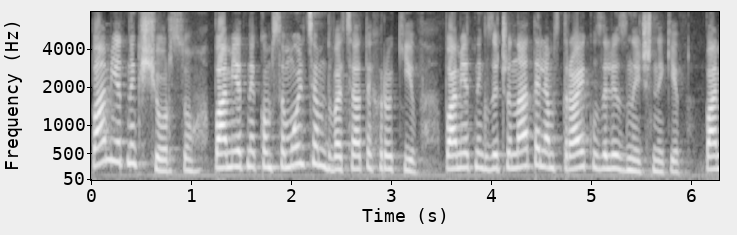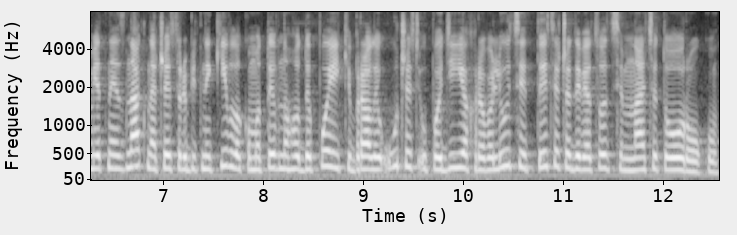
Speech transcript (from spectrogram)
Пам'ятник Щорсу, пам'ятник комсомольцям 20-х років, пам'ятник зачинателям страйку залізничників, пам'ятний знак на честь робітників локомотивного депо, які брали участь у подіях революції 1917 року,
